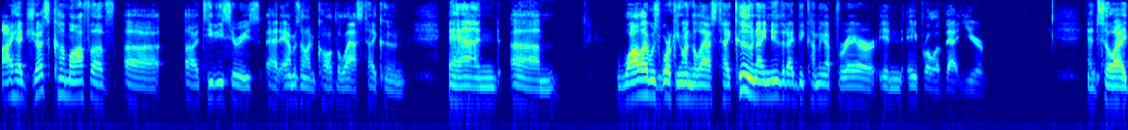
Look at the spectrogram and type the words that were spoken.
I had just come off of uh, a TV series at Amazon called The Last Tycoon, and um, while I was working on The Last Tycoon, I knew that I'd be coming up for air in April of that year. And so I,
